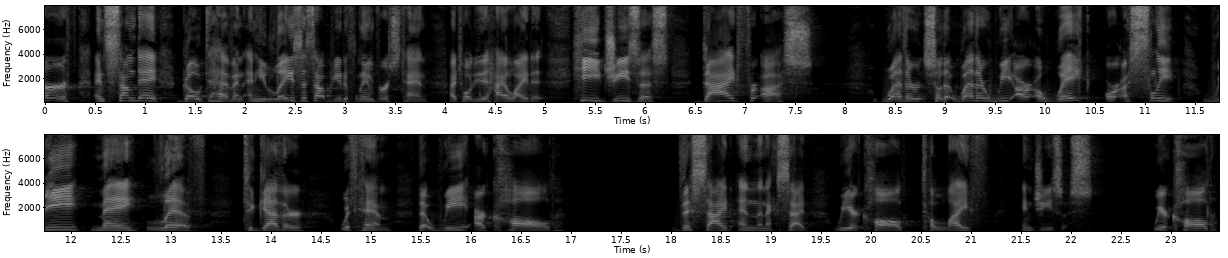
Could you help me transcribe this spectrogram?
earth and someday go to heaven. And he lays this out beautifully in verse 10. I told you to highlight it. He, Jesus, died for us. Whether, so that whether we are awake or asleep, we may live together with Him. That we are called, this side and the next side, we are called to life in Jesus. We are called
